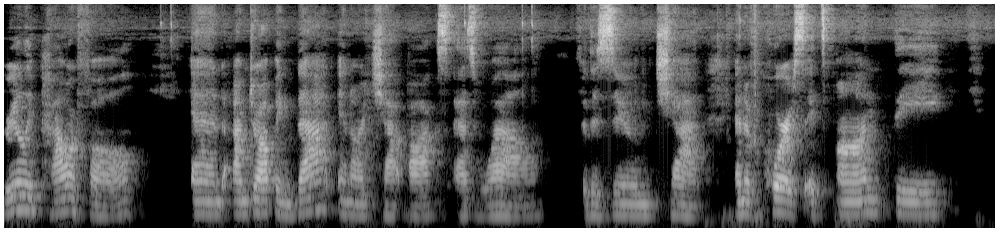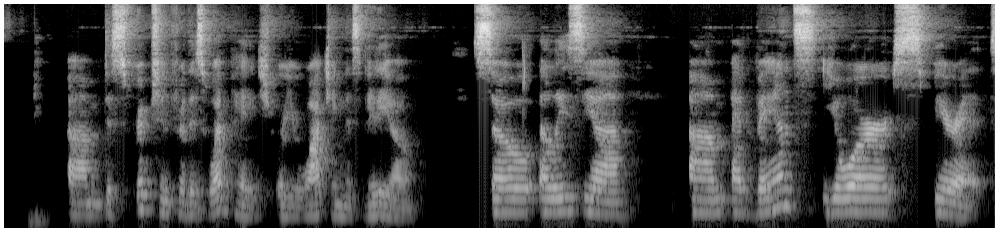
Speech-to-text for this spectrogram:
really powerful. And I'm dropping that in our chat box as well for the Zoom chat. And of course, it's on the um, description for this webpage where you're watching this video. So, Alicia, um, advance your spirit.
